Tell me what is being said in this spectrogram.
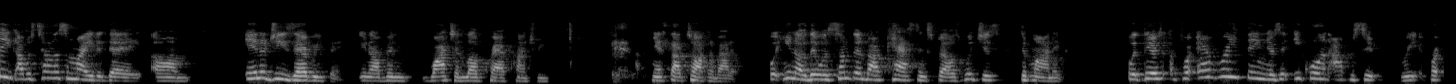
think I was telling somebody today, um, energy is everything. You know, I've been watching Lovecraft Country. I can't stop talking about it. But you know, there was something about casting spells, which is demonic. But there's for everything, there's an equal and opposite re- for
